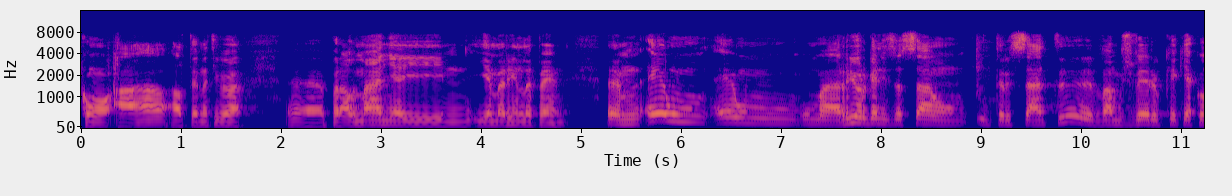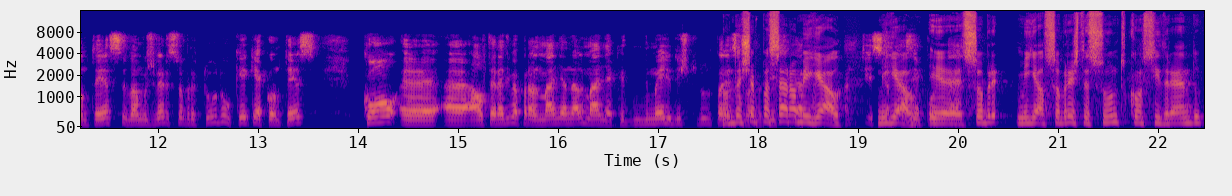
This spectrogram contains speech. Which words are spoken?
com a alternativa uh, para a Alemanha e, e, a Marine Le Pen. Um, é, um, é um, uma reorganização interessante. Vamos ver o que é que acontece. Vamos ver, sobretudo, o que é que acontece com uh, a alternativa para a Alemanha na Alemanha, que no meio disto tudo parece... Não deixa passar ao Miguel. Miguel, eh, sobre, Miguel, sobre este assunto, considerando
